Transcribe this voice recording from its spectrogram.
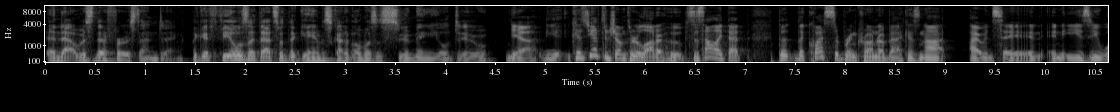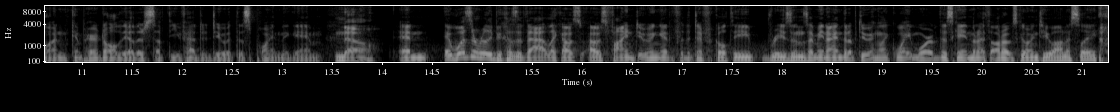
And that was their first ending. Like it feels like that's what the game is kind of almost assuming you'll do. Yeah, because you have to jump through a lot of hoops. It's not like that. The the quest to bring Crono back is not, I would say, an, an easy one compared to all the other stuff that you've had to do at this point in the game. No. And it wasn't really because of that. Like I was, I was fine doing it for the difficulty reasons. I mean, I ended up doing like way more of this game than I thought I was going to, honestly.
